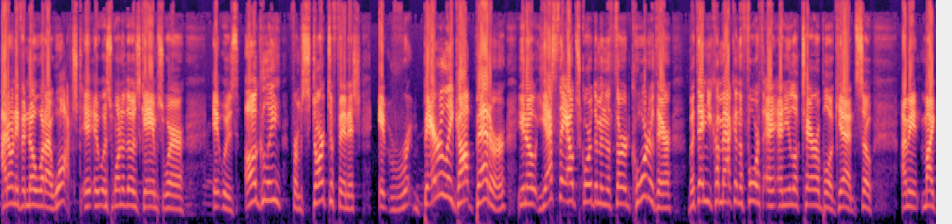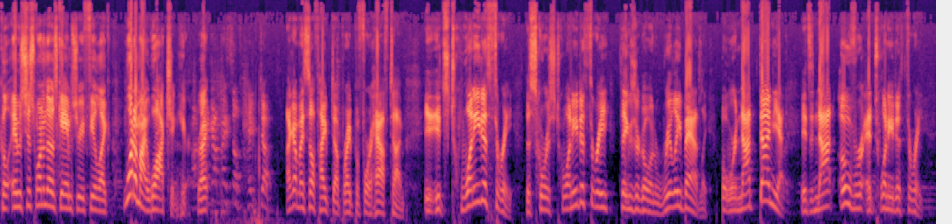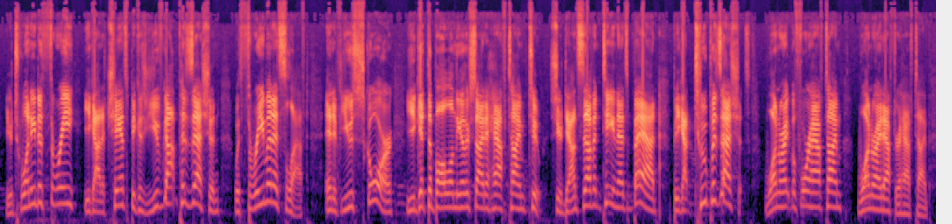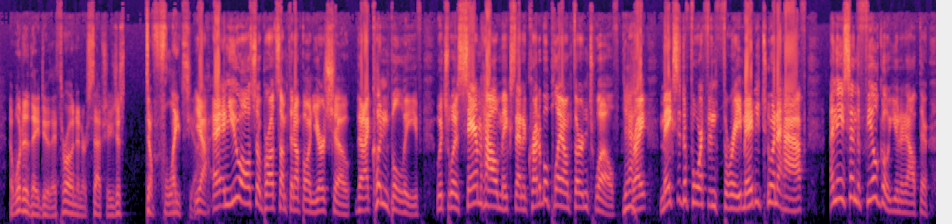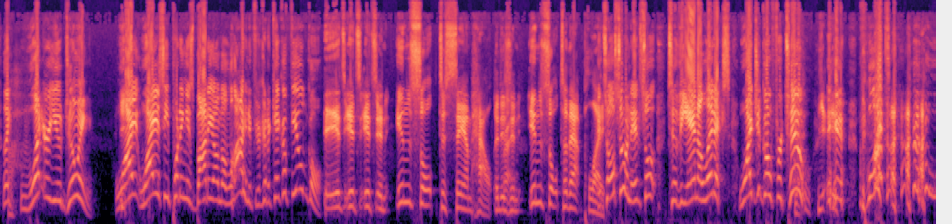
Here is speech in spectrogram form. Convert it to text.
I don't even know what I watched. It, it was one of those games where it was ugly from start to finish. It r- barely got better. You know, yes, they outscored them in the third quarter there, but then you come back in the fourth and, and you look terrible again. So, I mean, Michael, it was just one of those games where you feel like, what am I watching here, right? I got myself hyped up. I got myself hyped up right before halftime. It's 20 to 3. The score is 20 to 3. Things are going really badly, but we're not done yet. It's not over at 20 to 3. You're 20 to 3. You got a chance because you've got possession with 3 minutes left. And if you score, you get the ball on the other side of halftime too. So you're down 17. That's bad, but you got two possessions. One right before halftime, one right after halftime. And what do they do? They throw an interception. He just deflates you. Yeah, and you also brought something up on your show that I couldn't believe, which was Sam Howell makes that incredible play on third and 12, Yeah. right? Makes it to fourth and three, maybe two and a half, and then you send the field goal unit out there. Like, what are you doing? Why why is he putting his body on the line if you're going to kick a field goal? It's it's it's an insult to Sam Howell. It is Right. an insult to that play. It's also an insult to the analytics. Why'd you go for two? What?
